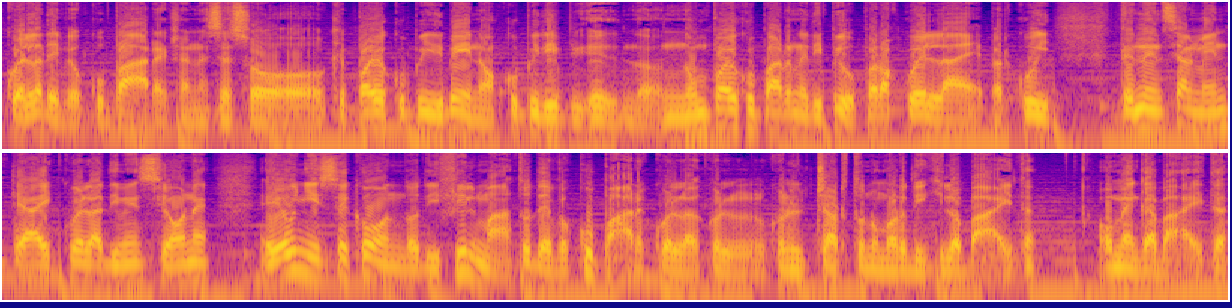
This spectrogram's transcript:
quella devi occupare, cioè nel senso che poi occupi di meno, occupi di più, non puoi occuparne di più, però quella è, per cui tendenzialmente hai quella dimensione e ogni secondo di filmato deve occupare quel, quel, quel certo numero di kilobyte o megabyte.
